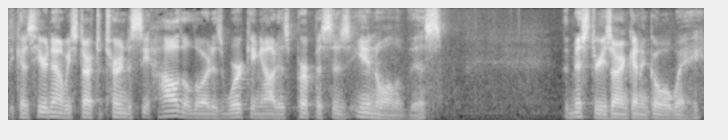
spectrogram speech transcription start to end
Because here now we start to turn to see how the Lord is working out his purposes in all of this. The mysteries aren't going to go away.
